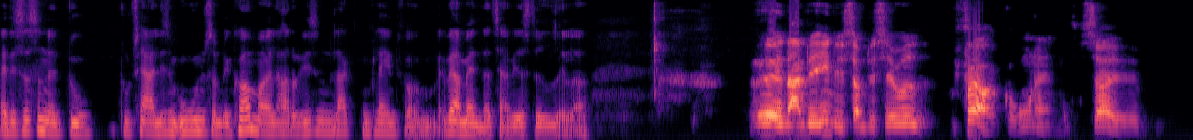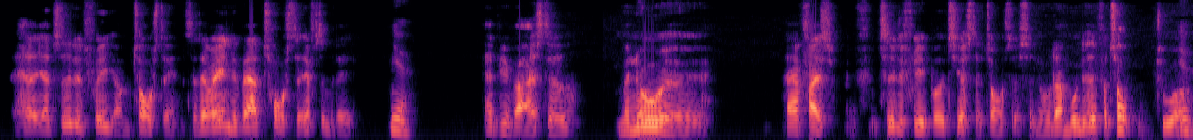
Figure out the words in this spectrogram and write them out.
er det så sådan, at du, du tager ligesom ugen, som det kommer, eller har du ligesom lagt en plan for, hver mandag tager vi afsted, eller? Øh, nej, men det er egentlig, som det ser ud før coronaen, så øh, havde jeg tidligt fri om torsdagen. Så det var egentlig hver torsdag eftermiddag, Ja, at vi var afsted. Men nu, øh, har jeg faktisk tidlig fri både tirsdag og torsdag, så nu er der mulighed for to ture. Ja.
